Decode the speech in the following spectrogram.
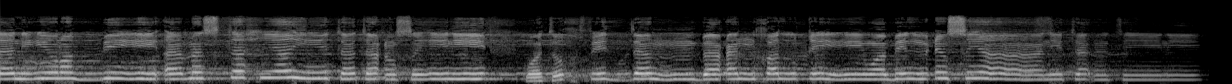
قالني ربي أما استحييت تعصيني؟ وتخفي الذنب عن خلقي وبالعصيان تأتيني.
